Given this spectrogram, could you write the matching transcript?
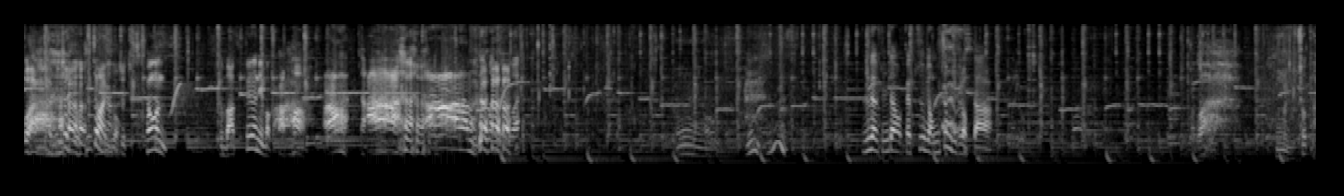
와 미쳤어 진짜 맛있어 형은 그 맛 표현이 막 아파 근데 진짜 백숙이 엄청 부드럽다. 정말 미쳤다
